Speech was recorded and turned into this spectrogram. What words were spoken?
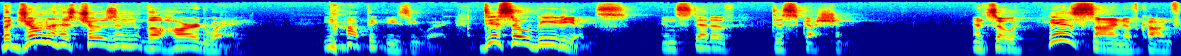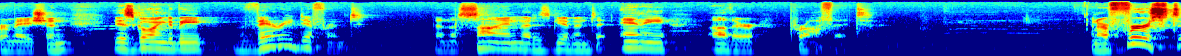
But Jonah has chosen the hard way, not the easy way disobedience instead of discussion. And so his sign of confirmation is going to be very different than the sign that is given to any other prophet. And our first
